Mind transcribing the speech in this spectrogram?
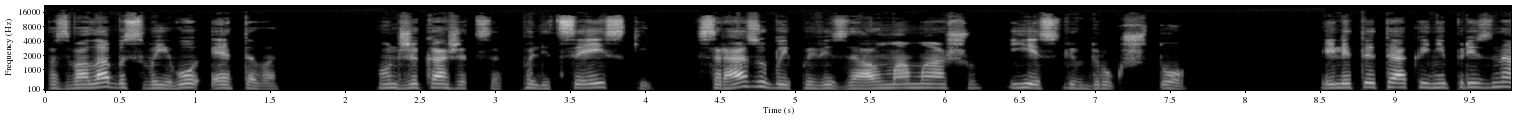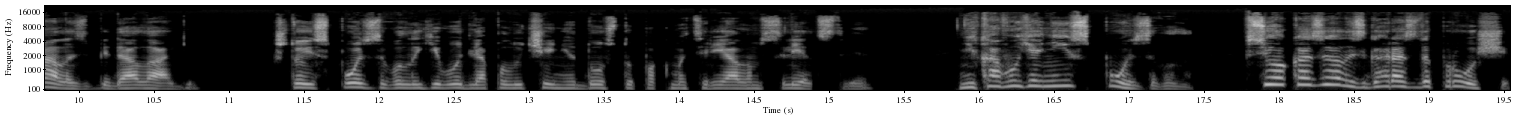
Позвала бы своего этого. Он же, кажется, полицейский. Сразу бы и повязал мамашу, если вдруг что. Или ты так и не призналась бедолаге, что использовала его для получения доступа к материалам следствия? Никого я не использовала. Все оказалось гораздо проще.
